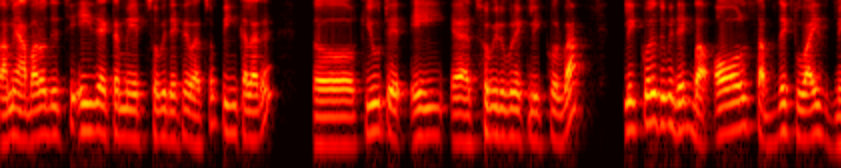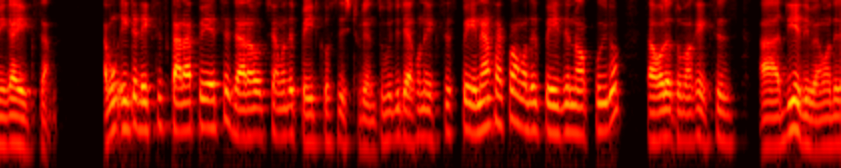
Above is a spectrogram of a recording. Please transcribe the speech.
তো আমি আবারও দিচ্ছি, এই যে একটা মেয়ের ছবি দেখতে পাচ্ছ পিঙ্ক কালারের তো কিউটের এই ছবির উপরে ক্লিক করবা। ক্লিক করে তুমি দেখবা all subject wise mega exam এবং এটার এক্সেস কারা পেয়েছে? যারা হচ্ছে আমাদের পেইড কোর্স স্টুডেন্ট তুমি যদি এখন এক্সেস পেয়ে না থাকো, আমাদের পেজে নক করো, তাহলে তোমাকে এক্সেস দিয়ে দেবে আমাদের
